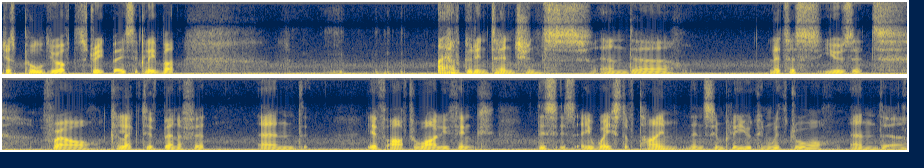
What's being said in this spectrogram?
just pulled you off the street basically, but I have good intentions, and uh, let us use it for our collective benefit. And if after a while you think this is a waste of time, then simply you can withdraw and uh,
